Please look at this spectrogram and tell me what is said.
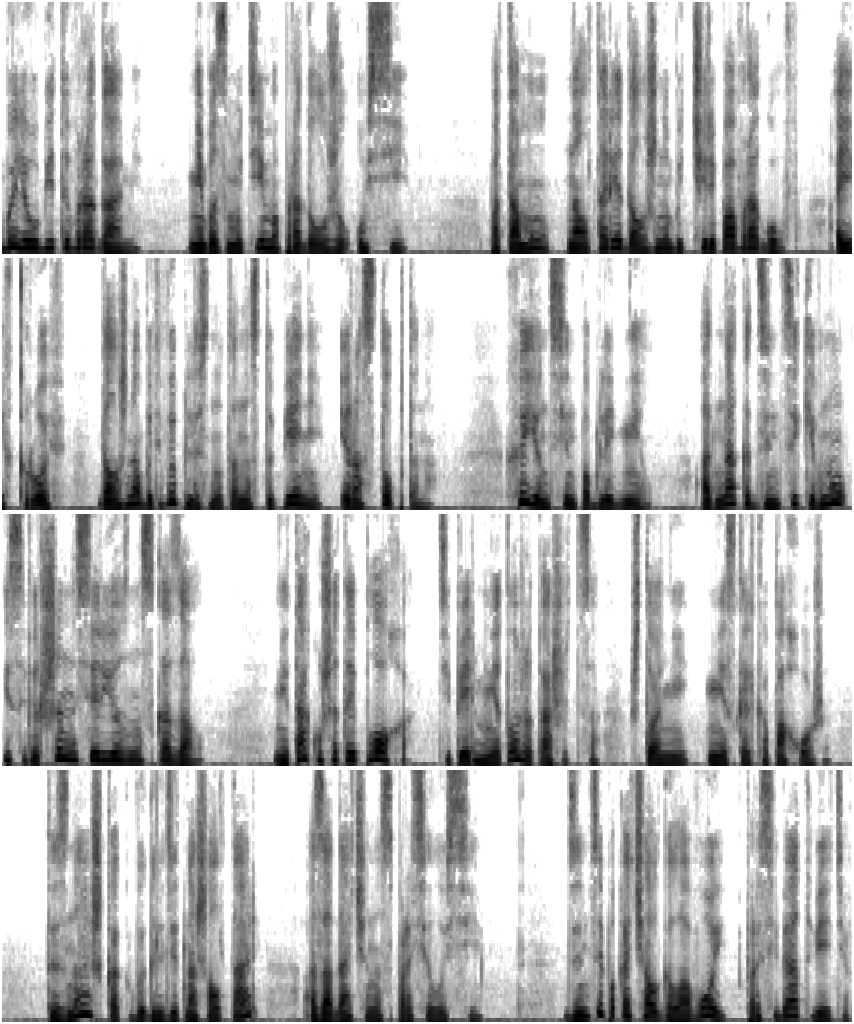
были убиты врагами, невозмутимо продолжил Уси. Потому на алтаре должны быть черепа врагов, а их кровь должна быть выплеснута на ступени и растоптана. Хэ Син побледнел. Однако Цзиньци кивнул и совершенно серьезно сказал, «Не так уж это и плохо. Теперь мне тоже кажется, что они несколько похожи. Ты знаешь, как выглядит наш алтарь?» – озадаченно спросил Уси. Дзинци покачал головой, про себя ответив,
